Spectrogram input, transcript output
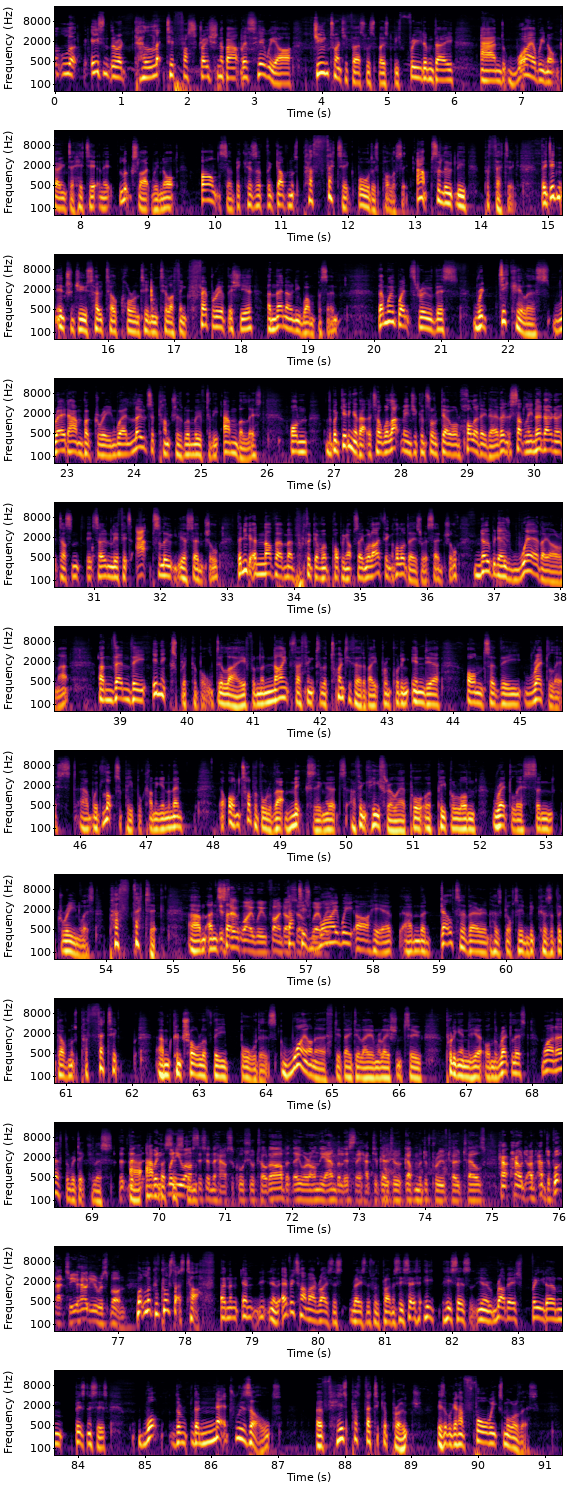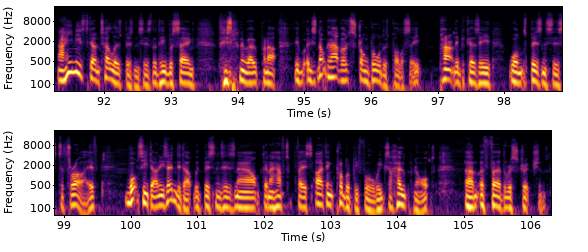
Look, isn't there a collective frustration about this? Here we are. June 21st was supposed to be Freedom Day, and why are we not going to hit it? And it looks like we're not. Answer because of the government's pathetic borders policy. Absolutely pathetic. They didn't introduce hotel quarantining until I think February of this year, and then only 1%. Then we went through this ridiculous red, amber, green, where loads of countries were moved to the amber list. On the beginning of that, they're told, well, that means you can sort of go on holiday there. Then suddenly, no, no, no, it doesn't. It's only if it's absolutely essential. Then you get another member of the government popping up saying, well, I think holidays are essential. Nobody knows where they are on that. And then the inexplicable delay from the 9th, I think, to the 23rd of April, putting India onto the red list uh, with lots of people coming in, and then on top of all of that, mixing at I think Heathrow Airport of people on red lists and green lists. Pathetic. Um, and is so that why we find ourselves? That is why we are here. Um, the Delta variant has got in because of the government's pathetic um, control of the borders. Why on earth did they delay in relation to putting India on the red list? Why on earth the ridiculous the, the, uh, when, when, you ask this in the House, of course, you're told, ah, but they were on the amber list. They had to go to government-approved hotels. How, how I have to put that to you. How do you respond? Well, look, of course, that's tough. And, and you know, every time I raise this, raise this with the Prime Minister, he says, he, he says, you know, rubbish, freedom, businesses. What the the net result of his pathetic approach is that we're going to have four weeks more of this. Now, he needs to go and tell those businesses that he was saying he's going to open up. He's not going to have a strong borders policy, apparently because he wants businesses to thrive. What's he done? He's ended up with businesses now going to have to face, I think, probably four weeks, I hope not, um, of further restrictions.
